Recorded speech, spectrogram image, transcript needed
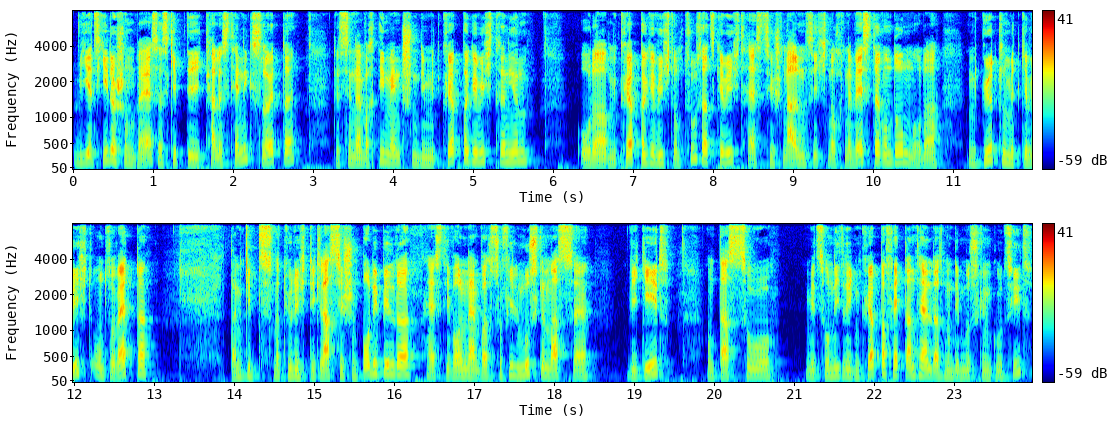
wie jetzt jeder schon weiß, es gibt die Calisthenics-Leute, das sind einfach die Menschen, die mit Körpergewicht trainieren oder mit Körpergewicht und Zusatzgewicht, heißt sie schnallen sich noch eine Weste rundum oder einen Gürtel mit Gewicht und so weiter. Dann gibt es natürlich die klassischen Bodybuilder, heißt die wollen einfach so viel Muskelmasse wie geht und das so mit so niedrigem Körperfettanteil, dass man die Muskeln gut sieht.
